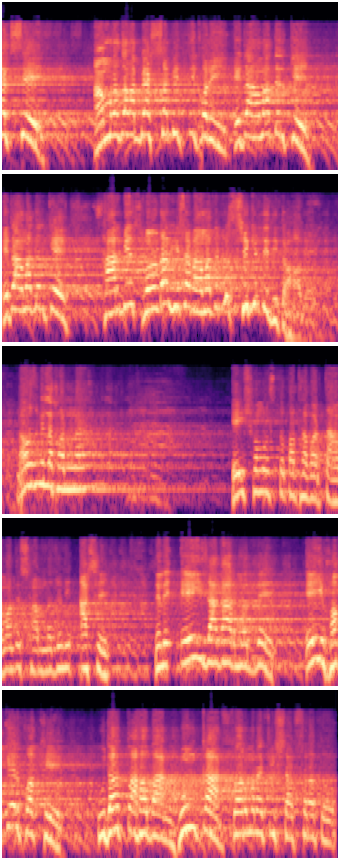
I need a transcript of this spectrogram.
লেখছে, আমরা যারা ব্যবসা বৃত্তি করি, এটা আমাদেরকে এটা আমাদেরকে সার্ভিস হোল্ডার হিসাবে আমাদেরকে স্বীকৃতি দিতে হবে। নওয়াজবিল্লাহ খান্না এই সমস্ত কথাবার্তা আমাদের সামনে যদি আসে তাহলে এই জায়গার মধ্যে, এই হকের পক্ষে উদাত্ত আহ্বান হুঙ্কার চরমনা ছাড়া তো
